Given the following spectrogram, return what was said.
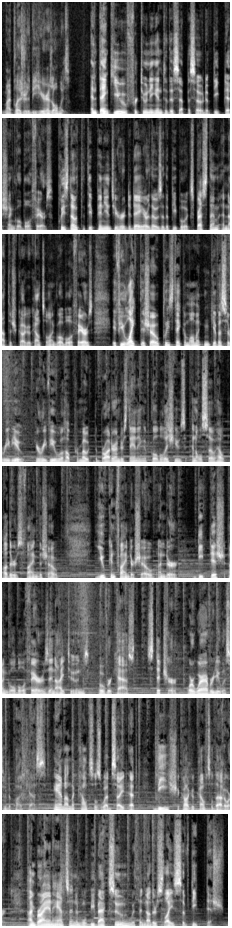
My pleasure to be here as always. And thank you for tuning into this episode of Deep Dish on Global Affairs. Please note that the opinions you heard today are those of the people who expressed them and not the Chicago Council on Global Affairs. If you like the show, please take a moment and give us a review. Your review will help promote the broader understanding of global issues and also help others find the show. You can find our show under Deep Dish on Global Affairs in iTunes, Overcast, Stitcher, or wherever you listen to podcasts, and on the Council's website at thechicagocouncil.org. I'm Brian Hanson, and we'll be back soon with another slice of Deep Dish.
